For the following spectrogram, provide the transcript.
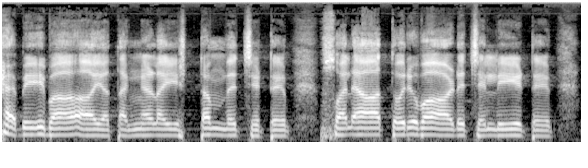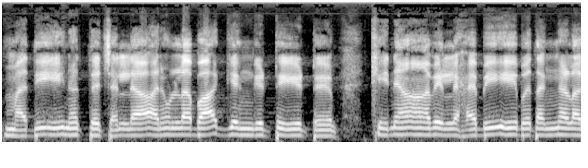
ഹബീബായ തങ്ങളെ ഇഷ്ടം വെച്ചിട്ട് സ്വലാത്ത് ഒരുപാട് ചെല്ലിയിട്ട് മദീനത്ത് ചെല്ലാനുള്ള ഭാഗ്യം കിട്ടിയിട്ട് കിനാവിൽ ഹബീബ് തങ്ങളെ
